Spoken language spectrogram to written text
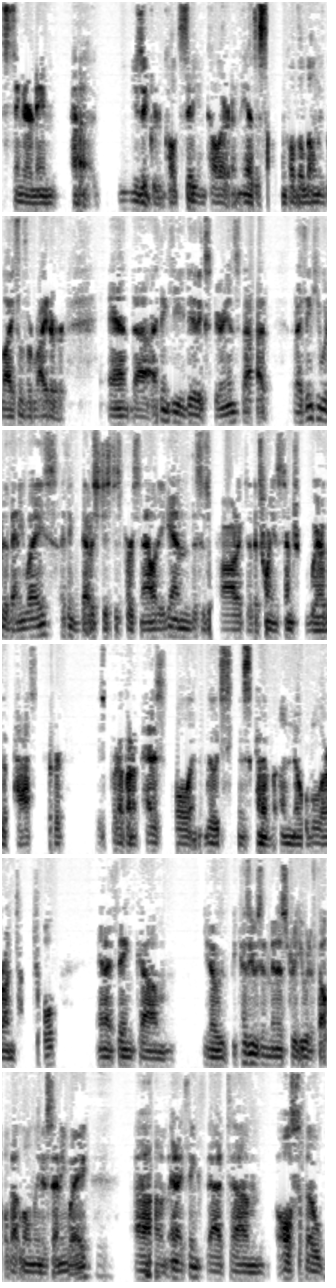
singer named uh, music group called City and Colour, and he has a song called "The Lonely Life of a Writer," and uh, I think he did experience that but I think he would have anyways. I think that was just his personality. Again, this is a product of the 20th century where the pastor is put up on a pedestal and really seen as kind of unknowable or untouchable. And I think, um, you know, because he was in ministry, he would have felt that loneliness anyway. Um, and I think that, um, also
